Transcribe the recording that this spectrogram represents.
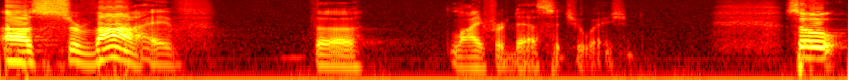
us survive the life or death situation. So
